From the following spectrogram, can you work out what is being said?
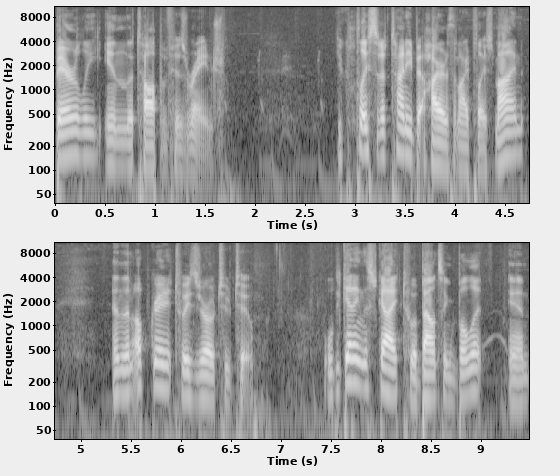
barely in the top of his range. You can place it a tiny bit higher than I placed mine, and then upgrade it to a 022. We'll be getting this guy to a bouncing bullet, and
